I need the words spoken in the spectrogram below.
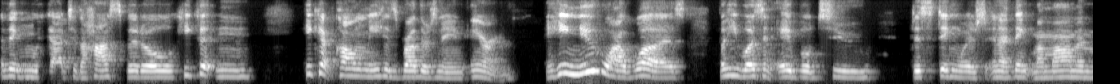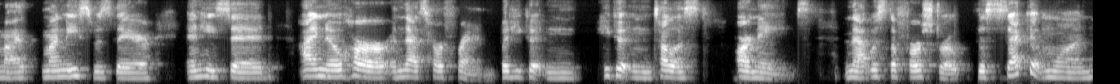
I think when we got to the hospital, he couldn't, he kept calling me his brother's name, Aaron. And he knew who I was, but he wasn't able to distinguish. And I think my mom and my my niece was there, and he said, "I know her, and that's her friend," but he couldn't he couldn't tell us our names. And that was the first stroke. The second one.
